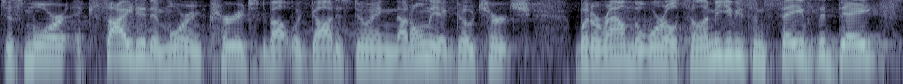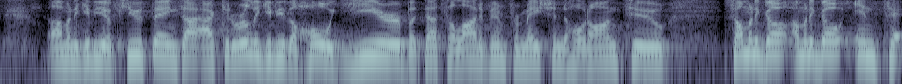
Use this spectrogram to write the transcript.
just more excited and more encouraged about what God is doing, not only at Go Church, but around the world. So let me give you some save the dates. I'm going to give you a few things. I, I could really give you the whole year, but that's a lot of information to hold on to. So I'm to go I'm going to go into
